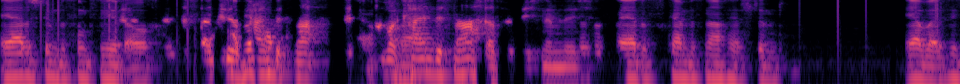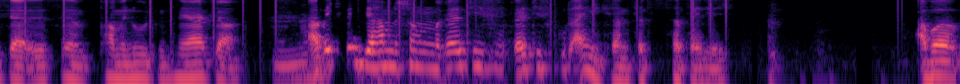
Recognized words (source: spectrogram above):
Ja, das stimmt, das funktioniert auch. Das ist dann wieder Aber kein bis nach. Das Ja, ist aber ja. kein bis nachher für mich nämlich. Das ist, ja, das ist kein bis nachher, stimmt. Ja, aber es ist ja, es ist ja ein paar Minuten. Ja, klar. Mhm. Aber ich finde, wir haben das schon relativ, relativ gut eingegrenzt jetzt tatsächlich. Aber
